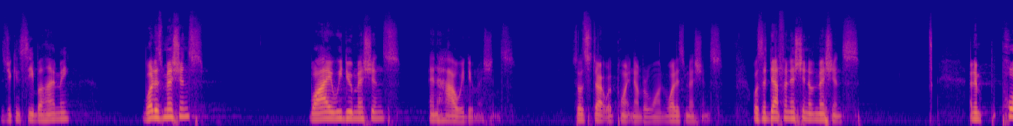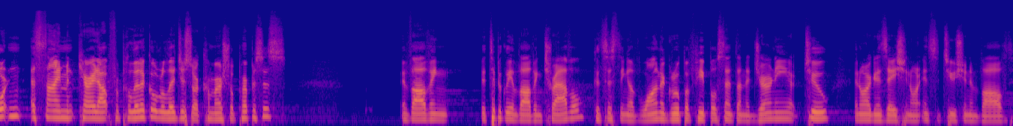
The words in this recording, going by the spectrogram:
As you can see behind me, what is missions? Why we do missions and how we do missions. So let's start with point number 1. What is missions? What's the definition of missions? An important assignment carried out for political, religious, or commercial purposes involving typically involving travel, consisting of one, a group of people sent on a journey, or two, an organization or institution involved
